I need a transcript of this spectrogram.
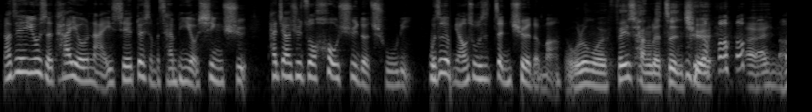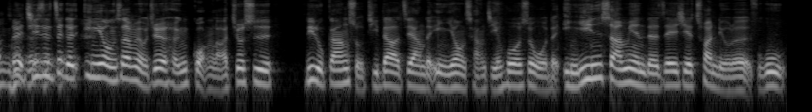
然后这些 user 他有哪一些对什么产品有兴趣，他就要去做后续的处理。我这个描述是正确的吗？我认为非常的正确。哎，所以其实这个应用上面我觉得很广啦，就是例如刚刚所提到这样的应用场景，或者说我的影音上面的这些串流的服务。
